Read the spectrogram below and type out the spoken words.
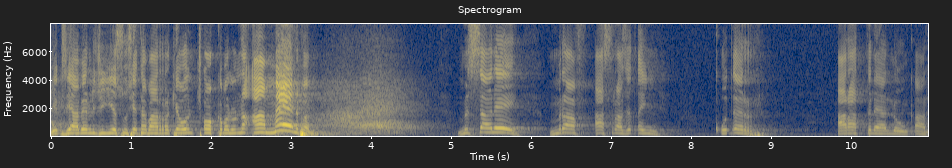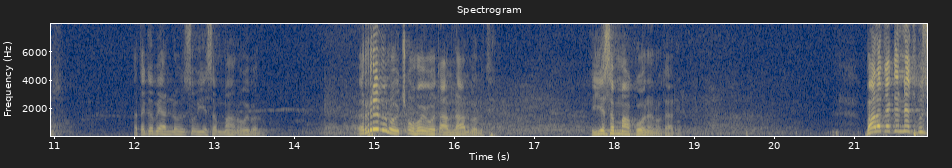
የእግዚአብሔር ልጅ ኢየሱስ የተባረከ ይሁን። ጮክ በሉና አሜን በሉ። ምሳሌ ምዕራፍ 19 ቁጥር አራት ላይ ያለውን ቃል አጠገብ ያለውን ሰው እየሰማ ነው ወይ በሉ። እሪ ብሎ ጮሆ ይወጣልሃል በሉት። እየሰማ ከሆነ ነው ታዲያ። ባለጠግነት ብዙ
